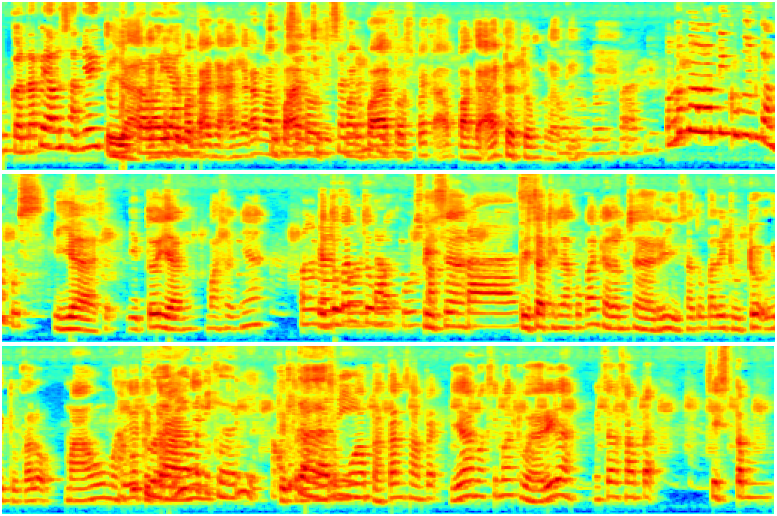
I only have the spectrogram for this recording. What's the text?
bukan tapi alasannya itu iya, kalau kan, yang pertanyaannya kan manfaat jurusan-jurusan kan manfaat gitu. ospek apa? Nggak ada dong berarti. oh, manfaatnya pengenalan lingkungan kampus Iya, itu yang maksudnya Itu kan cuma kampus bisa- fakultas. bisa dilakukan dalam sehari satu kali duduk gitu. Kalau mau maksudnya aku dua hari apa tiga hari ya? Aku tiga hari. semua bahkan sampai ya maksimal dua hari lah. Misal sampai sistem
